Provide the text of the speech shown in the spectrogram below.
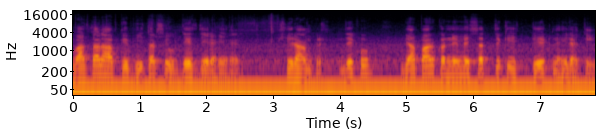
वार्तालाप के भीतर से उपदेश दे रहे हैं। श्री रामकृष्ण देखो, व्यापार करने में सत्य की टेक नहीं रहती।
